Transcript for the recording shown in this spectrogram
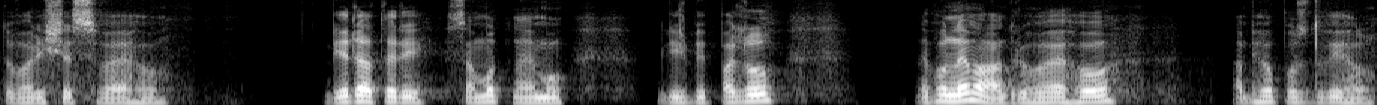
tovariše svého. Běda tedy samotnému, když by padl, nebo nemá druhého, aby ho pozdvihl.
